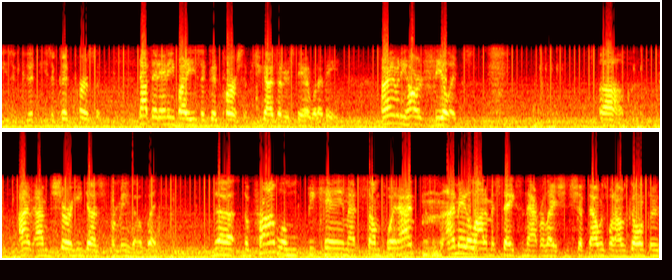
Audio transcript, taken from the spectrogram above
he's a good he's a good person. Not that anybody's a good person, but you guys understand what I mean. I don't have any hard feelings. Um, I'm, I'm sure he does for me though, but the the problem became at some point. I I made a lot of mistakes in that relationship. That was when I was going through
